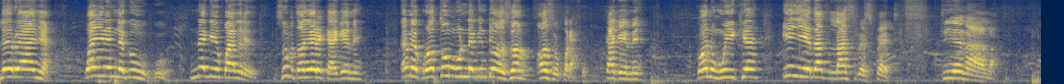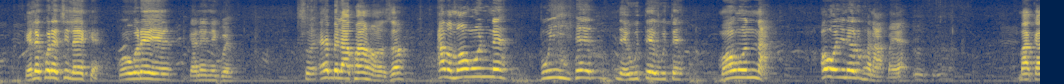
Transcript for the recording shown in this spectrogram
leruo anya kwanyere nne gị ugwu nne gị gbalịrị zụpụta onye ka gịnị? Emekwara ọtụ ụmụnne gị ndị ọzọ ọ zụkwara ka gịnị? Ka ọnụ nwee ike inye that last respect. Tinye n'ala. Kelekwere Chineke ka o were ya gaa n'eluigwe. So ebelakwa ahụ ọzọ. Ama m ọnwụ nne. Bụ ihe na-ewute ewute. Ma ọnwụ nna ọ bụ onye na-eruba n'akpa ya. Maka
